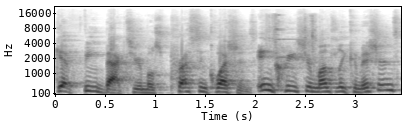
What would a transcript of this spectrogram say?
get feedback to your most pressing questions, increase your monthly commissions,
